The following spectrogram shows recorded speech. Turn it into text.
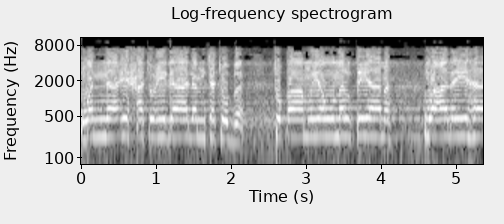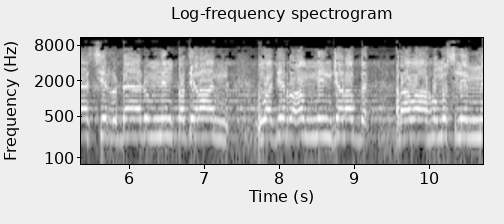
والنائحة إذا لم تتب تقام يوم القيامة وعليها سربال من قطران ودرع من جرب. رواه مسلم.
